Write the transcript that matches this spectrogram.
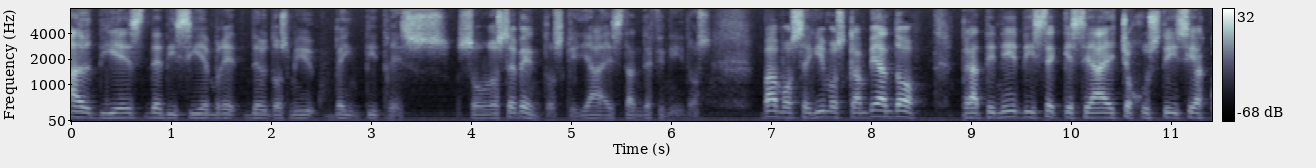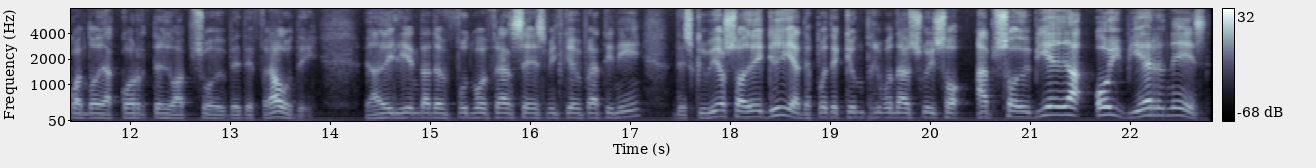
al 10 de diciembre del 2023. Son los eventos que ya están definidos. Vamos, seguimos cambiando. Pratini dice que se ha hecho justicia cuando la Corte lo absuelve de fraude. La leyenda del fútbol francés Michel Platini describió su alegría después de que un tribunal suizo absolviera hoy viernes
